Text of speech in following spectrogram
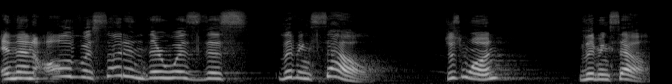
And then all of a sudden, there was this living cell, just one living cell,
